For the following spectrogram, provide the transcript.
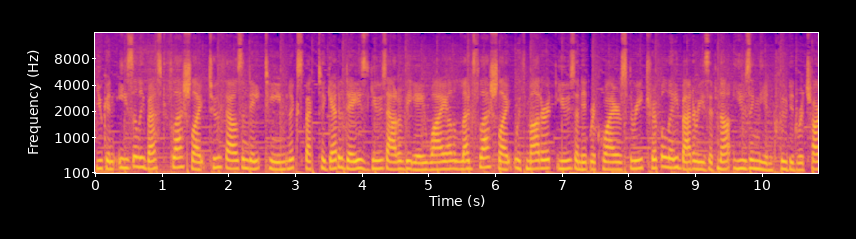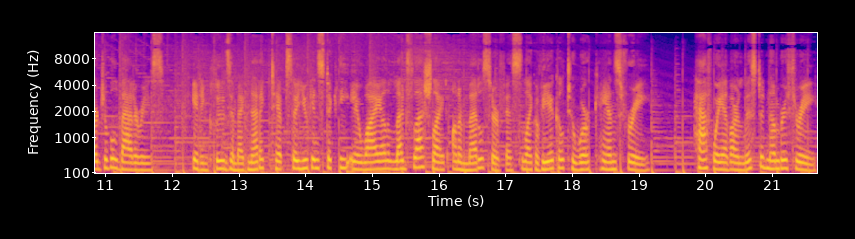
You can easily best flashlight 2018 and expect to get a day's use out of the AYL LED flashlight with moderate use and it requires 3 AAA batteries if not using the included rechargeable batteries. It includes a magnetic tip so you can stick the AYL LED flashlight on a metal surface like a vehicle to work hands-free. Halfway of our listed number 3.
